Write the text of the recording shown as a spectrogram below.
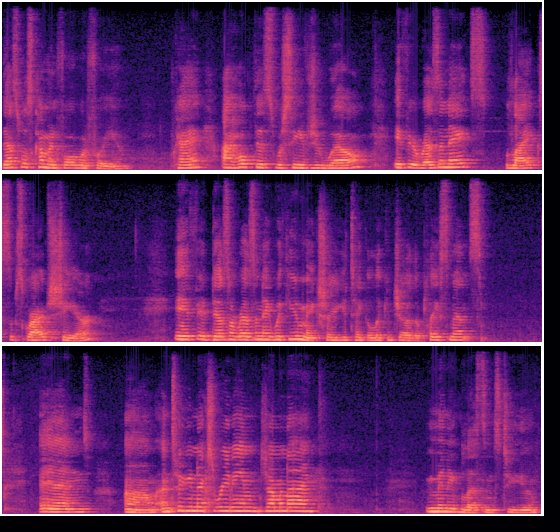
That's what's coming forward for you. Okay? I hope this receives you well. If it resonates, like, subscribe, share. If it doesn't resonate with you, make sure you take a look at your other placements. And um, until your next reading, Gemini, many blessings to you.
